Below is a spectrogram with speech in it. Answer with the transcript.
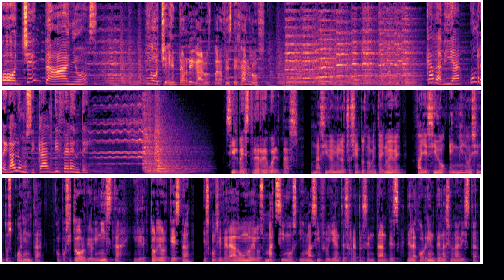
¿80 años? Y 80 regalos para festejarlos. Cada día un regalo musical diferente. Silvestre Revueltas, nacido en 1899, fallecido en 1940, compositor, violinista y director de orquesta, es considerado uno de los máximos y más influyentes representantes de la corriente nacionalista.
